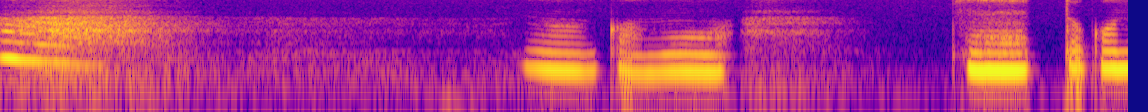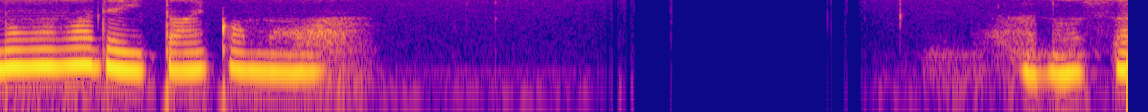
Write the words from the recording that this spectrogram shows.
はぁ。なんかもう、ずっとこのままでいたいかも。あのさ、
